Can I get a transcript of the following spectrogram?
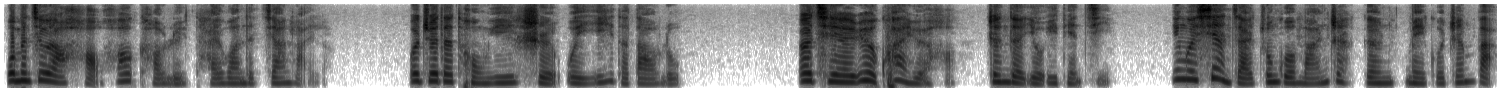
我们就要好好考虑台湾的将来了。我觉得统一是唯一的道路，而且越快越好，真的有一点急。因为现在中国忙着跟美国争霸，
